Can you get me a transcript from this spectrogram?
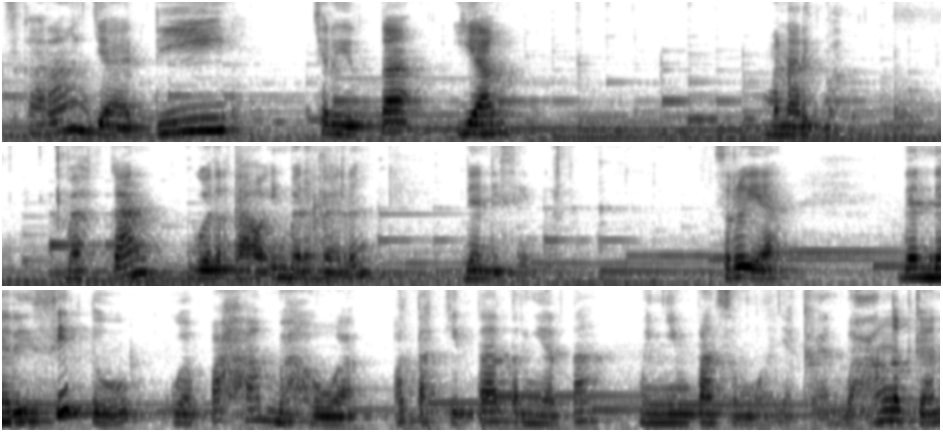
Sekarang jadi cerita yang menarik banget. Bahkan gue tertawain bareng-bareng dan disimpan seru ya dan dari situ gue paham bahwa otak kita ternyata menyimpan semuanya. Keren banget kan?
